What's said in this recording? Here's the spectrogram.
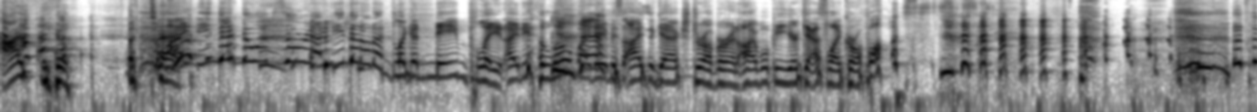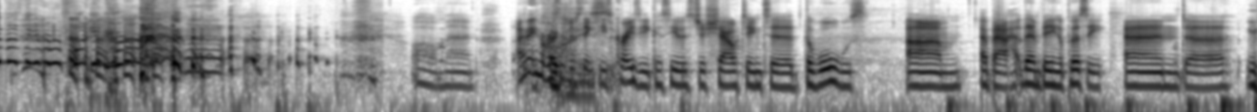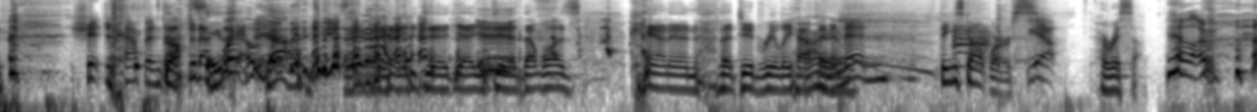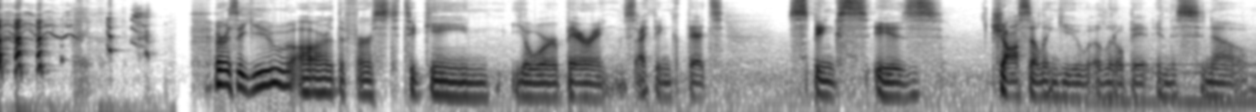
I feel I need that. No, I'm sorry. I need that on a like a nameplate. I need. Hello, my name is Isaac Axtrummer, and I will be your gaslight girl boss. That's the best thing I've ever fucking heard. Oh man, I think Harissa just thinks he's crazy because he was just shouting to the walls um, about them being a pussy, and uh, shit just happened after that. Say that? Oh god. Did you say that? yeah, you did. Yeah, you did. That was canon that did really happen. I And then things got worse. Yeah. Harissa. Hello. Harissa, you are the first to gain your bearings. I think that Spinks is jostling you a little bit in the snow.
